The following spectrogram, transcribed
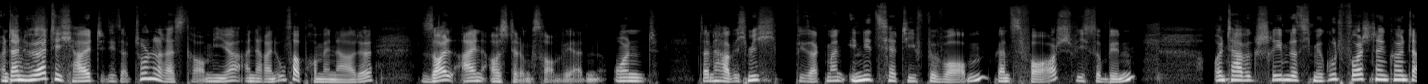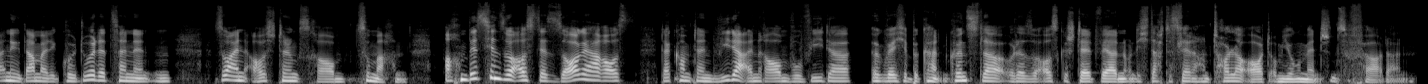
Und dann hörte ich halt, dieser Tunnelrestraum hier an der Rheinuferpromenade soll ein Ausstellungsraum werden. Und dann habe ich mich, wie sagt man, initiativ beworben, ganz forsch, wie ich so bin und habe geschrieben, dass ich mir gut vorstellen könnte, an den damaligen Kulturdezernenten so einen Ausstellungsraum zu machen. Auch ein bisschen so aus der Sorge heraus, da kommt dann wieder ein Raum, wo wieder irgendwelche bekannten Künstler oder so ausgestellt werden. Und ich dachte, das wäre noch ein toller Ort, um junge Menschen zu fördern.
